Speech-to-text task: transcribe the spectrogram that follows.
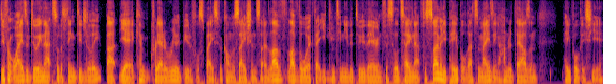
different ways of doing that sort of thing digitally. But yeah, it can create a really beautiful space for conversation. So love, love the work that you continue to do there and facilitating that for so many people. That's amazing. 100,000 people this year.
